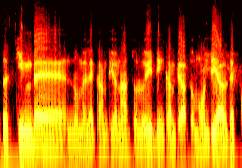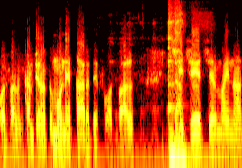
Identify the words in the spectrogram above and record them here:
să schimbe numele campionatului din campionatul mondial de fotbal în campionatul monetar de fotbal. Da. Și ce e cel mai, nas,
